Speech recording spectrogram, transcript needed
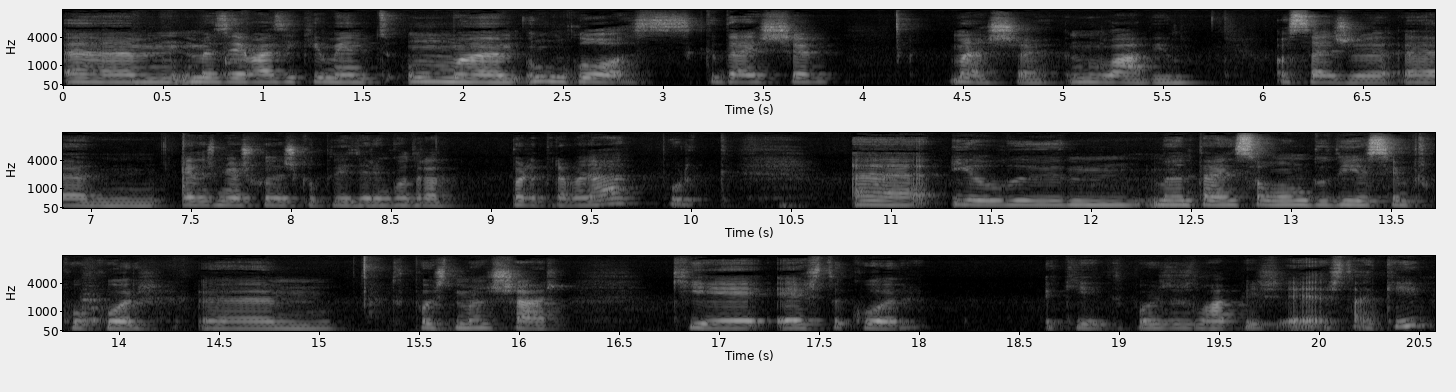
um, mas é basicamente uma, um gloss que deixa mancha no lábio. Ou seja, um, é das melhores coisas que eu podia ter encontrado para trabalhar, porque uh, ele mantém-se ao longo do dia sempre com a cor, depois de manchar, que é esta cor, aqui depois dos lápis, é esta aqui,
